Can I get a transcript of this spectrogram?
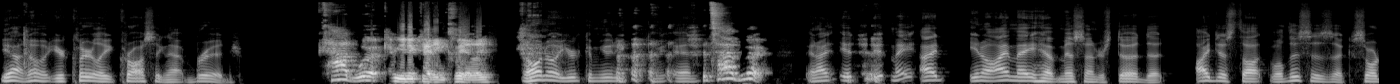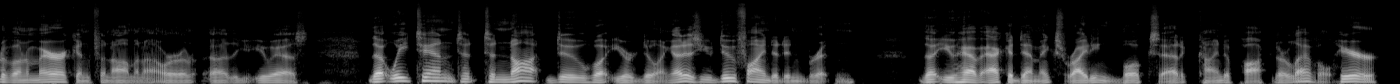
Yeah, no, you're clearly crossing that bridge. It's hard work communicating clearly. Oh no, you're communicating, and it's hard work. And I, it, it may, I, you know, I may have misunderstood that. I just thought, well, this is a sort of an American phenomena or uh, the U.S. that we tend to to not do what you're doing. That is, you do find it in Britain that you have academics writing books at a kind of popular level. Here,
